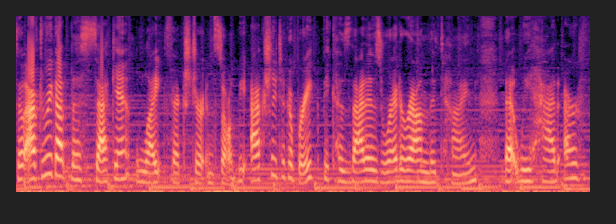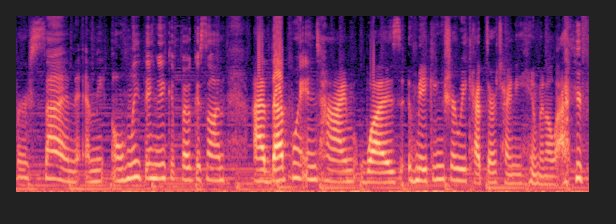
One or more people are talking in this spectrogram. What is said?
So after we got the second light fixture installed, we actually took a break because that is right around the time that we had our first son. And the only thing we could focus on at that point in time was making sure we kept our tiny human alive.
